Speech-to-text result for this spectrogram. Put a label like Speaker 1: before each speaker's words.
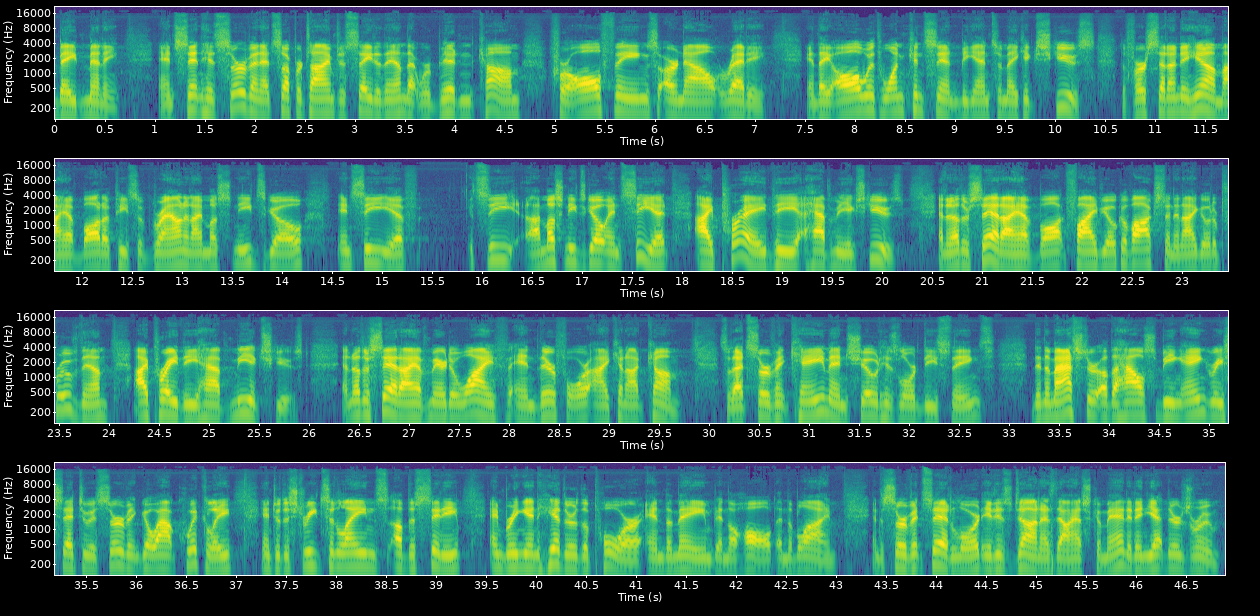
Speaker 1: bade many and sent his servant at supper time to say to them that were bidden, Come, for all things are now ready. And they all with one consent began to make excuse. The first said unto him, I have bought a piece of ground, and I must needs go and see if see I must needs go and see it. I pray thee have me excused. And another said, I have bought five yoke of oxen, and I go to prove them. I pray thee have me excused. Another said, I have married a wife, and therefore I cannot come. So that servant came and showed his Lord these things. Then the master of the house, being angry, said to his servant, Go out quickly into the streets and lanes of the city, and bring in hither the poor, and the maimed, and the halt, and the blind. And the servant said, Lord, it is done as thou hast commanded, and yet there's room.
